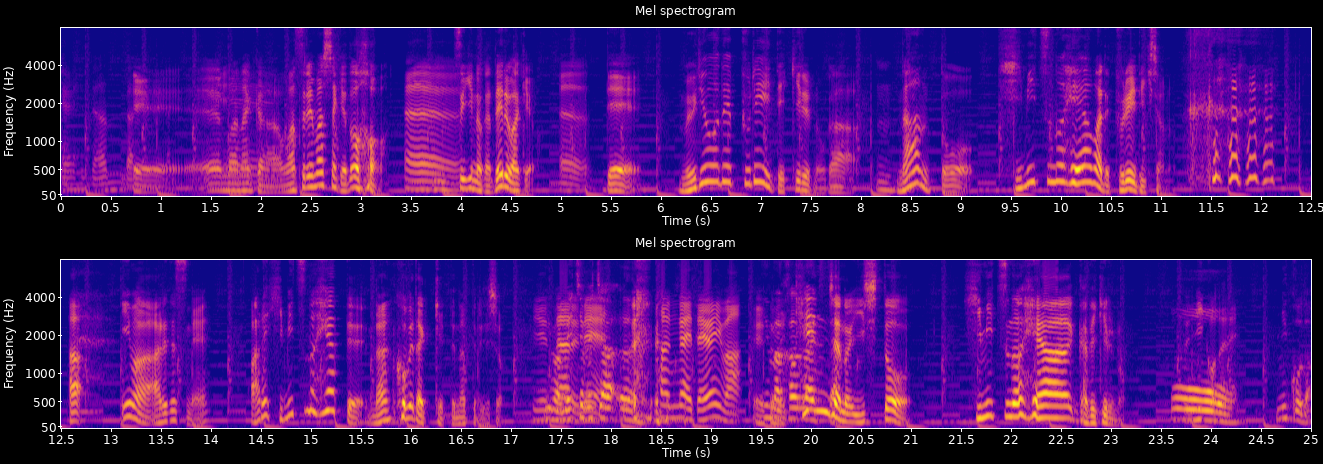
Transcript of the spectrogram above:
えなんだえー、まあなんか忘れましたけど、うん。次のが出るわけよ。うん。で無料でプレイできるのがうん。なんと秘密の部屋までプレイできちゃうの。あ今あれですね。あれ秘密の部屋って何個目だっけってなってるでしょ。今めちゃめちゃ、うん、考えたよ今。えーとね今賢者の石と秘密の部屋ができるの。お二個だね。2個だ。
